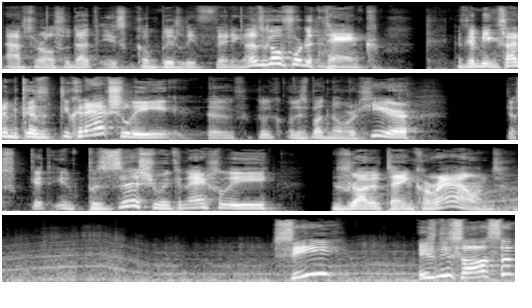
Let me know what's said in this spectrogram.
after all, so that is completely fitting. Let's go for the tank. It's gonna be exciting because you can actually, uh, you click on this button over here, just get in position. We can actually drive the tank around. See? Isn't this awesome?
